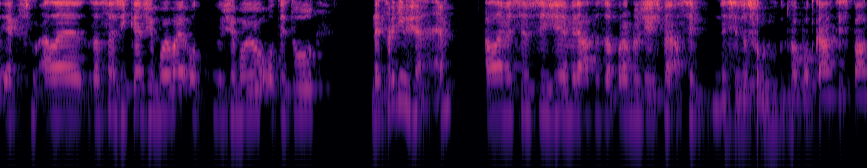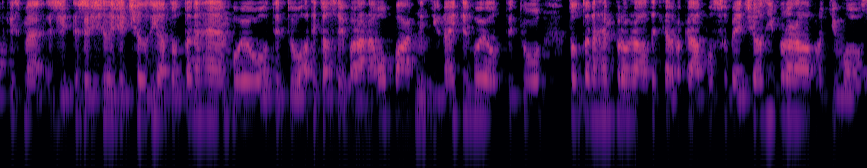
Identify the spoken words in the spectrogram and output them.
jak jsme, ale zase říkat, že bojují o, že bojují o titul, netvrdím, že ne, ale myslím si, že mi dáte zapravdu, že jsme asi, jestli to jsou dva podcasty zpátky, jsme řešili, že Chelsea a Tottenham bojují o titul a teď to asi vypadá naopak, teď hmm. United bojují o titul, Tottenham prohrál teďka dvakrát po sobě, Chelsea prohrál proti Wolves.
